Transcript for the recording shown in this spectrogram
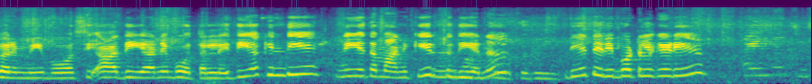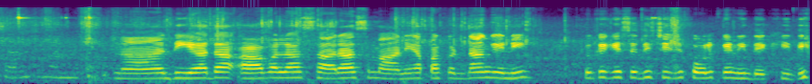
ਗਰਮੀ ਬਹੁਤ ਸੀ। ਆ ਦੀਆ ਨੇ ਬੋਤਲ ਲਈ। ਦੀਆ ਕਿੰਦੀ ਹੈ ਨਹੀਂ ਇਹ ਤਾਂ ਮਨਕੀਰਤ ਦੀ ਹੈ ਨਾ। ਦੀਆ ਤੇਰੀ ਬੋਤਲ ਕਿਹੜੀ ਹੈ ਦੀਆ ਦਾ ਆ ਵਾਲਾ ਸਾਰਾ ਸਮਾਨ ਹੈ ਆਪਾਂ ਕੱਢਾਂਗੇ ਨਹੀਂ ਕਿਉਂਕਿ ਕਿਸੇ ਦੀ ਚੀਜ਼ ਖੋਲ ਕੇ ਨਹੀਂ ਦੇਖੀ ਦੀ।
